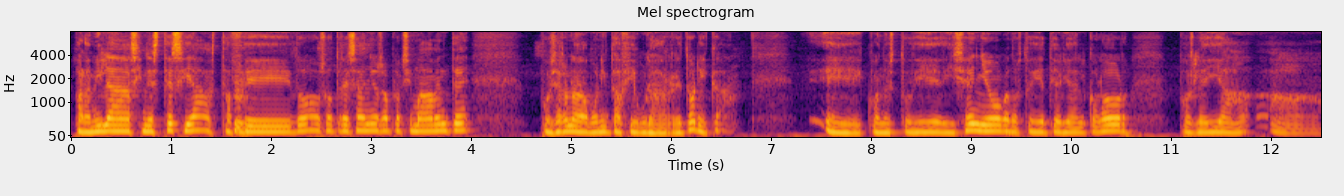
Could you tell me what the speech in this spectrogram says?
Para mí la sinestesia, hasta hace mm. dos o tres años aproximadamente, pues era una bonita figura retórica. Eh, cuando estudié diseño, cuando estudié teoría del color, pues leía a,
